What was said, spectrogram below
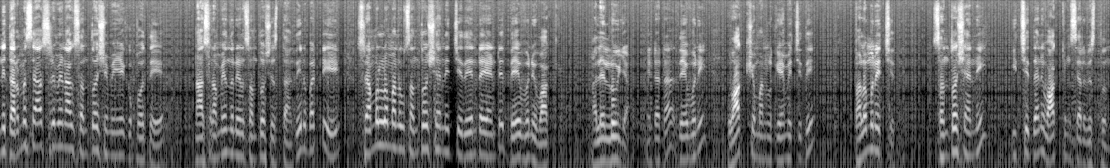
నీ ధర్మశాస్త్రమే నాకు సంతోషం ఇవ్వకపోతే నా శ్రమ ఎందు నేను సంతోషిస్తాను. దీన్ని బట్టి శ్రమల్లో మనకు సంతోషాన్ని ఇచ్చేది ఏంటంటే దేవుని వాక్యం. అలెలుయ ఏంటంట దేవుని వాక్యం మనకు ఏమిచ్చింది బలమునిచ్చింది. సంతోషాన్ని ఇచ్చిద్దని వాక్యం సెలవిస్తుంది.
